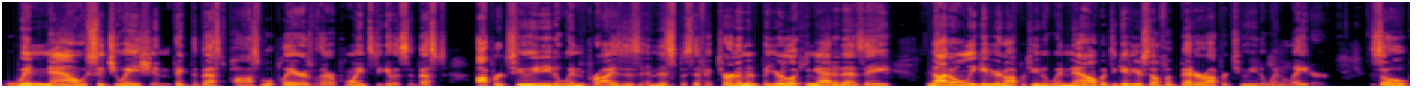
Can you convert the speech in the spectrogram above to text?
win now situation, pick the best possible players with our points to give us the best opportunity to win prizes in this specific tournament. But you're looking at it as a not only give you an opportunity to win now, but to give yourself a better opportunity to win later. So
